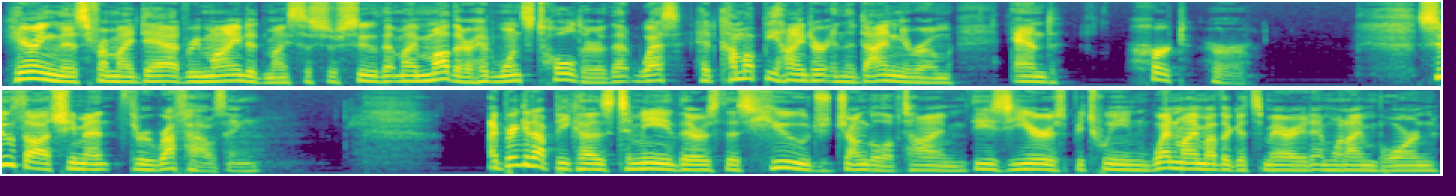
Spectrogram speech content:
Hearing this from my dad reminded my sister Sue that my mother had once told her that Wes had come up behind her in the dining room and hurt her. Sue thought she meant through roughhousing. I bring it up because to me, there's this huge jungle of time, these years between when my mother gets married and when I'm born,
